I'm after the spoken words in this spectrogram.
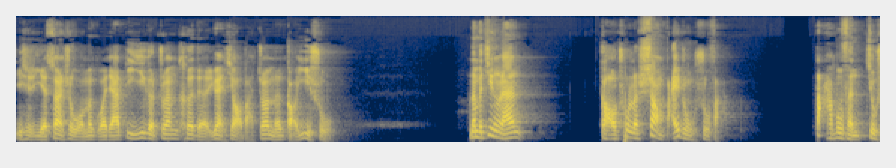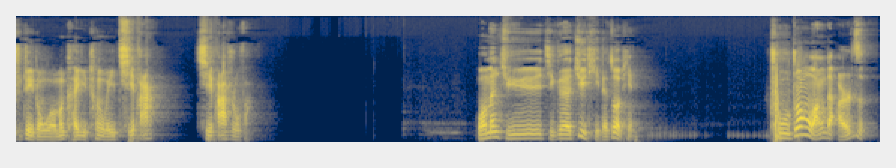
其实也算是我们国家第一个专科的院校吧，专门搞艺术。那么竟然搞出了上百种书法，大部分就是这种我们可以称为奇葩奇葩书法。我们举几个具体的作品：楚庄王的儿子，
